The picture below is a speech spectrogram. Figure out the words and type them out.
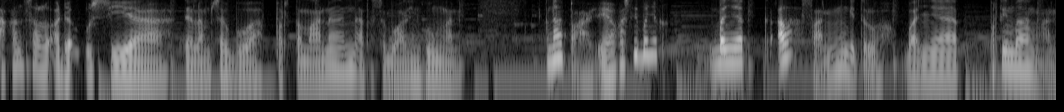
akan selalu ada usia dalam sebuah pertemanan atau sebuah lingkungan. Kenapa? Ya pasti banyak banyak alasan gitu loh, banyak pertimbangan.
